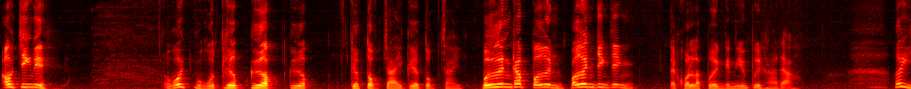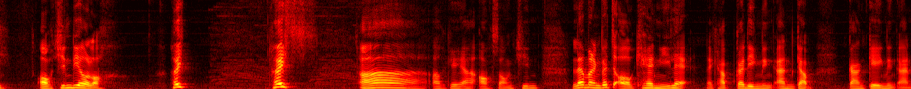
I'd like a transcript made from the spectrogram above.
เอาจริงดิ โอ้ยโหเกือบเกือบเกือบเกือบตกใจเกือบตกใจ ปืนครับปืนปืนจริง ๆ แต่คนละปืนกันนี่มันปืนห้าดาวเฮ้ยออกชิ้นเดียวเหรอเฮ้ยเฮ้ยอ่าโอเคอะออกสองชิ้น แล้วมันก็จะออกแค่นี้แหละนะครับกระดิ่งหนึ่งอันกับกางเกงหนึ่งอัน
